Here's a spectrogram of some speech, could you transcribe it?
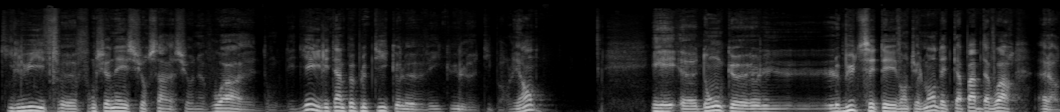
qui lui fonctionnait sur, sur une voie euh, donc, dédiée. Il était un peu plus petit que le véhicule type Orléans. Et euh, donc, le but, c'était éventuellement d'être capable d'avoir, alors,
